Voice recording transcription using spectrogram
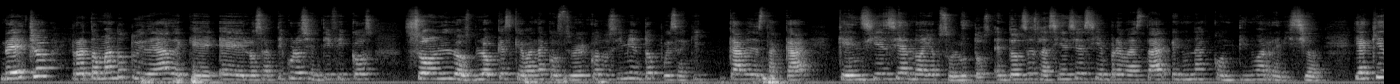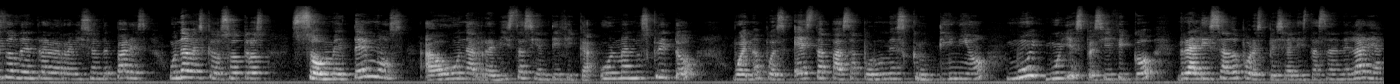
De hecho, retomando tu idea de que eh, los artículos científicos son los bloques que van a construir el conocimiento, pues aquí cabe destacar que en ciencia no hay absolutos. Entonces la ciencia siempre va a estar en una continua revisión. Y aquí es donde entra la revisión de pares. Una vez que nosotros sometemos a una revista científica un manuscrito, bueno, pues esta pasa por un escrutinio muy, muy específico realizado por especialistas en el área.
